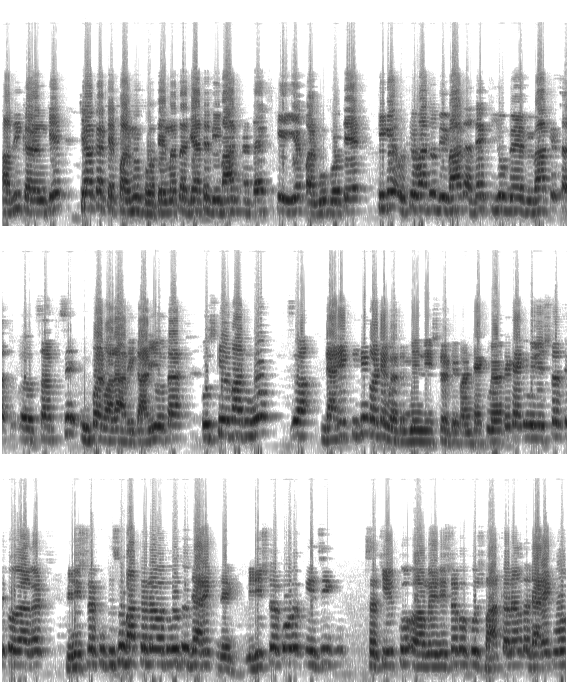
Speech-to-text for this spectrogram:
अधिकरण के क्या करते हैं, प्रमुख होते हैं मतलब जैसे विभाग अध्यक्ष के ये प्रमुख होते हैं, ठीक है, उसके बाद जो विभाग अध्यक्ष, जो विभाग के सबसे ऊपर वाला अधिकारी होता है, उसके बाद वो डायरेक्ट किसके कांटेक्ट में आते मिनिस्टर के कांटेक्ट में आते हैं। मिनिस्टर को अगर मिनिस्टर को किसको बात करना हो तो वो तो डायरेक्ट मिनिस्टर को किसी सचिव को मिनिस्टर को कुछ बात करना हो तो डायरेक्ट वो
